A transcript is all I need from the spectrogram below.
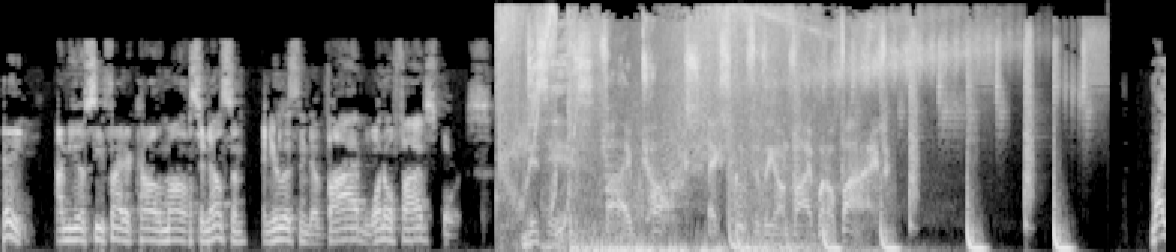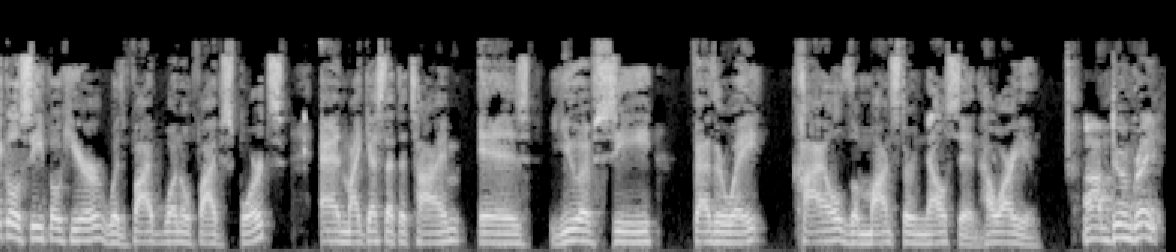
Hey, I'm UFC fighter Kyle the Monster Nelson, and you're listening to Vibe 105 Sports. This is Vibe Talks, exclusively on Vibe 105. Michael Asiffo here with Vibe 105 Sports, and my guest at the time is UFC featherweight Kyle the Monster Nelson. How are you? I'm doing great.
